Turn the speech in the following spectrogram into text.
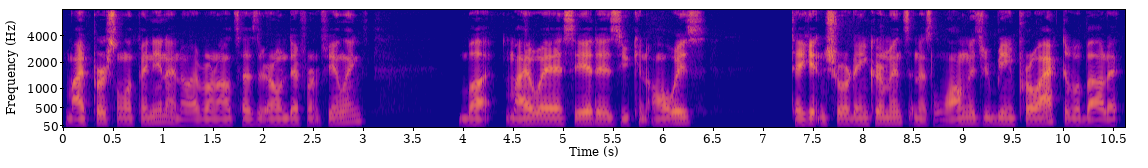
My personal opinion, I know everyone else has their own different feelings, but my way I see it is you can always take it in short increments, and as long as you're being proactive about it,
